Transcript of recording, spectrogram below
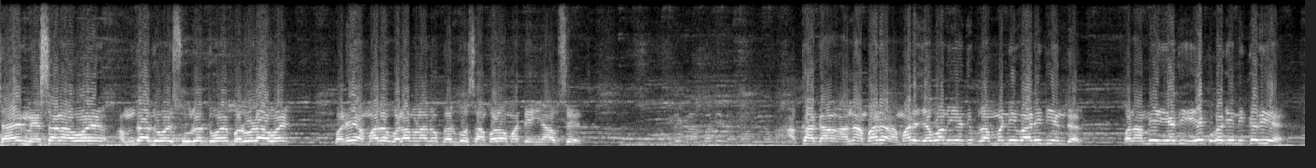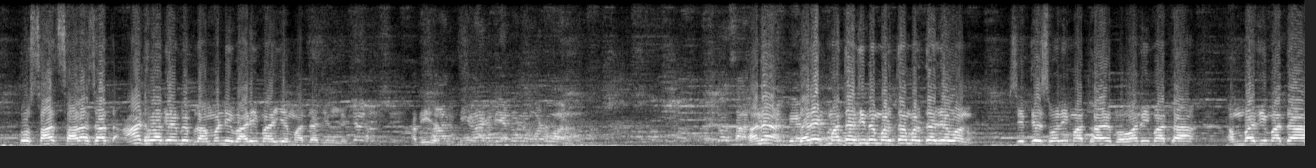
ચાહે મહેસાણા હોય અમદાવાદ હોય સુરત હોય બરોડા હોય પણ એ અમારો વડામણાનો ગરબો સાંભળવા માટે અહીંયા આવશે જ. આખા ગામ અને અમારે અમારે જવાનું અહીંયાથી બ્રાહ્મણની વાડીની અંદર. પણ અમે અહીંયાથી એક વાગે નીકળીએ તો સાત સાડા સાત આઠ વાગે અમે બ્રાહ્મણની વાડીમાં આવીએ માતાજીને લઈને. અને દરેક માતાજીને મળતા મળતા જવાનું. સિદ્ધેશ્વરી માતા ભવાની માતા અંબાજી માતા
